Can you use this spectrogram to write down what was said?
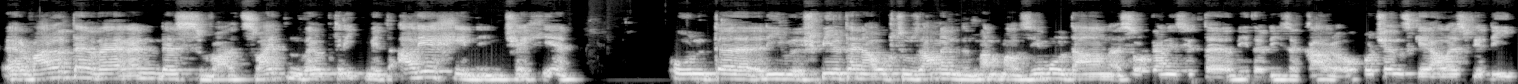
Er weilte während des Zweiten Weltkriegs mit Aljechin in Tschechien. Und äh, die spielten auch zusammen, manchmal simultan. Es organisierte wieder diese Karl Opoczensky alles für die.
